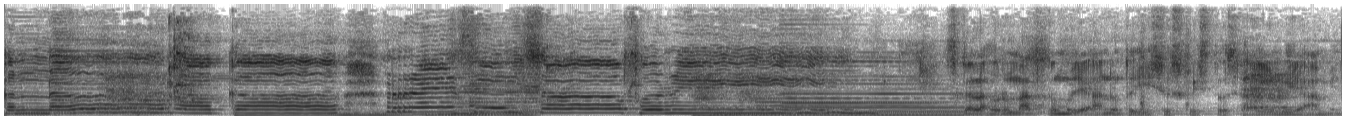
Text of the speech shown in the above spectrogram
ke neraka in suffering. Segala hormat kemuliaan untuk Yesus Kristus. Haleluya amin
